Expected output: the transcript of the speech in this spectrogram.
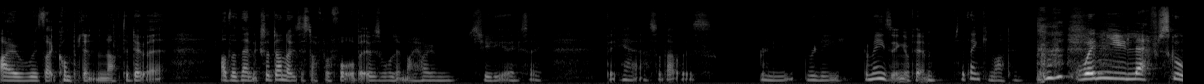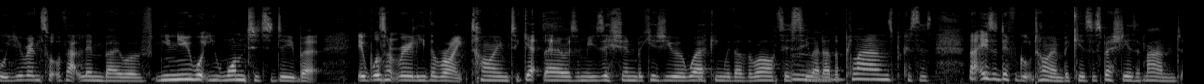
I was like competent enough to do it other than because I've done loads of stuff before but it was all in my home studio so. But yeah so that was really really amazing of him so thank you Martin when you left school, you were in sort of that limbo of you knew what you wanted to do, but it wasn't really the right time to get there as a musician because you were working with other artists who had other mm. plans. Because there's, that is a difficult time because, especially as a band,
